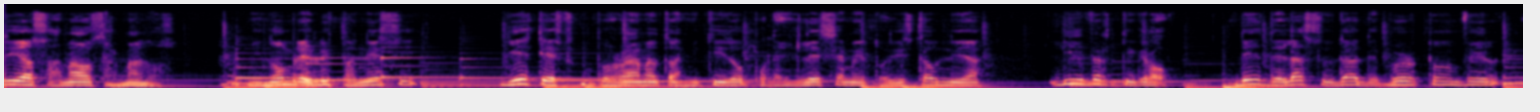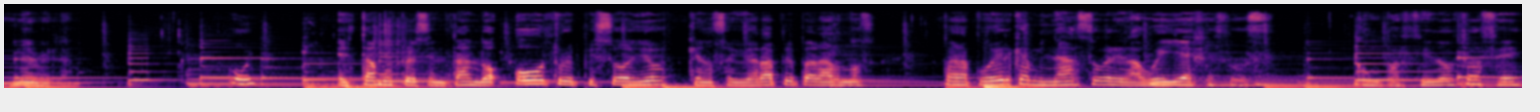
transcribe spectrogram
días, amados hermanos. Mi nombre es Luis Panesi y este es un programa transmitido por la Iglesia Metodista Unida Liberty Grove desde la ciudad de Burtonville, Maryland. Hoy estamos presentando otro episodio que nos ayudará a prepararnos para poder caminar sobre la huella de Jesús, compartiendo nuestra fe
